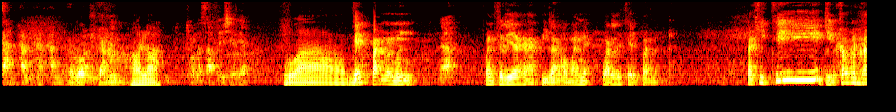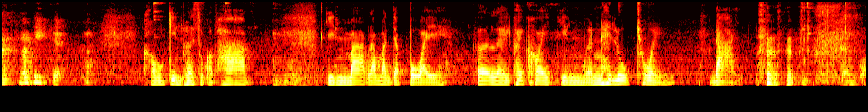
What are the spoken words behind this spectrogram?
สามพันห้าพันรถกันอ๋อเหรอ โทรศัพท์เฉยๆอะว้าวเจ็ดปันมันมึงนะมันเฉลี่ยห้าปีหลังของมันเนี่ยวันละเจ็ดปันอะปลาคิดที่กินข้าวน้ำกันน้ำพริกเนี่ยเขากินเพื่อสุขภาพ กินมากแล้วมันจะป่วย ก็เลยค่อยๆกินเหมือนให้ลูกช่วยได้ เกินหัว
